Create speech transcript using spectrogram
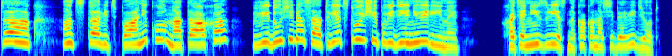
Так, отставить панику, Натаха, веду себя соответствующей поведению Ирины. Хотя неизвестно, как она себя ведет.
